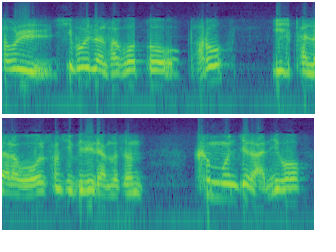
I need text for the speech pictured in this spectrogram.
4월 15일 날 하고 또 바로 28일 날하고 5월 31일에 한 것은 큰 문제가 아니고 음,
